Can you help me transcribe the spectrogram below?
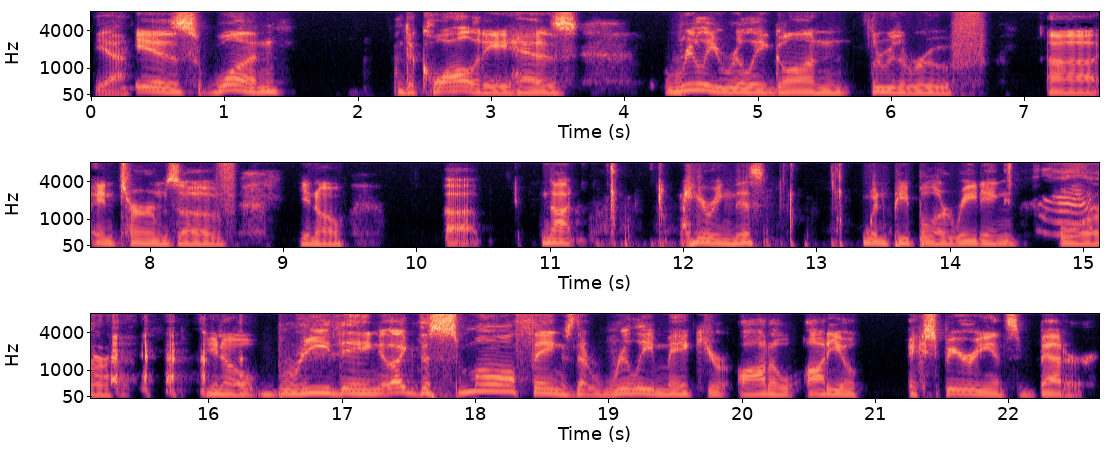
yeah, is one, the quality has really, really gone through the roof uh, in terms of, you know, uh, not hearing this when people are reading or you know breathing like the small things that really make your auto audio experience better.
